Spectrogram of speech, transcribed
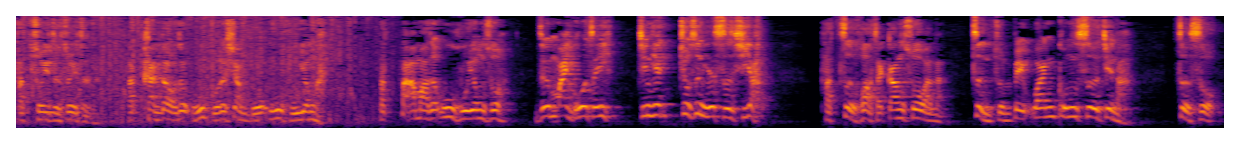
他追着追着呢，他看到这吴国的相国吴胡庸啊。他大骂这吴胡庸说：“你这个卖国贼，今天就是你的死期啊！”他这话才刚说完呢，正准备弯弓射箭呐，这时候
